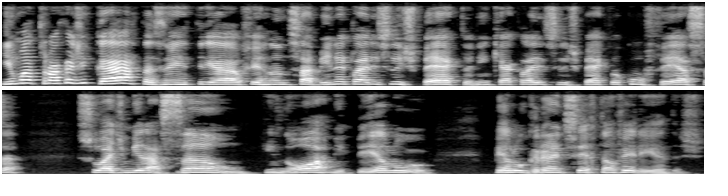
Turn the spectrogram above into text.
E uma troca de cartas entre a, o Fernando Sabino e a Clarice Lispector, em que a Clarice Lispector confessa sua admiração enorme pelo, pelo grande Sertão Veredas.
